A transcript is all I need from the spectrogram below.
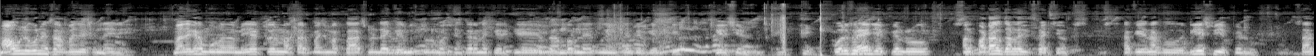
మా ఊళ్ళో కూడా నేను సర్పంచ్ చేసింది ఆయన. మా దగ్గర మూడు వందల మెజార్టీతో మా సర్పంచ్ మా క్లాస్మేట్ దగ్గర మిత్రుడు మా శంకరన్న కెరికి రాంబాబు నాయకు ఈ శంకర్ కెరికి గెలిచిండు. పోలీసులు ఏం చెప్పిండ్రు? వాళ్ళు పటాకు దండలు తీసుకొచ్చాను నాకు నాకు డిఎస్పీ చెప్పిండు. సార్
